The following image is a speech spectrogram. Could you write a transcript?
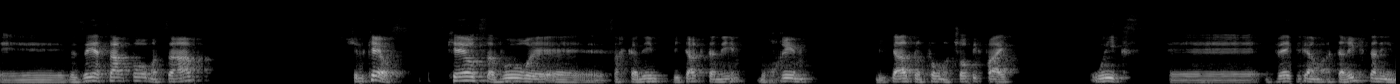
אה, וזה יצר פה מצב של כאוס, כאוס עבור אה, שחקנים בעיקר קטנים, מוכרים בעיקר פלטפורמת שופיפיי, וויקס וגם אתרים קטנים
